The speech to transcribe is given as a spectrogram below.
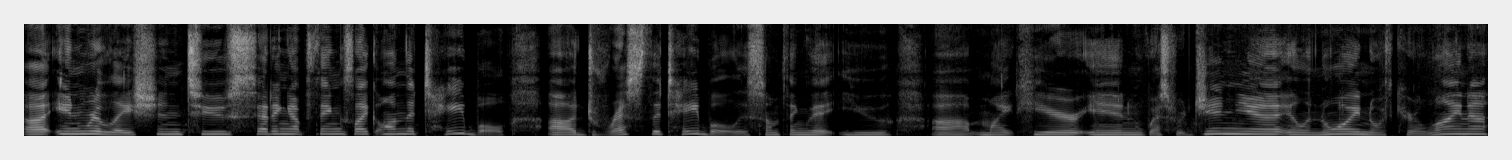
uh, in relation to setting up things like on the table. Uh, dress the table is something that you uh, might hear in West Virginia, Illinois, North Carolina,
